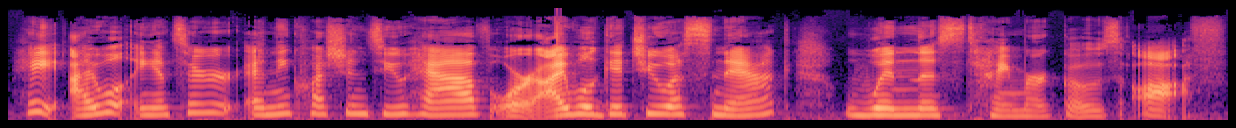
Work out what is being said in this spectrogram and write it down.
Hey, I will answer any questions you have, or I will get you a snack when this timer goes off.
